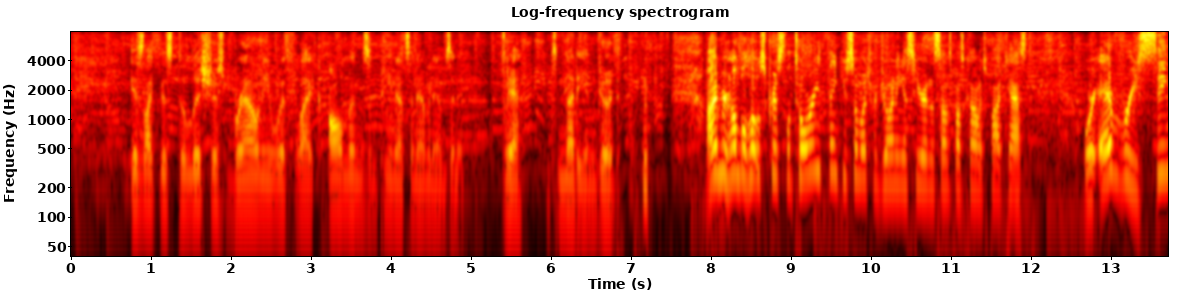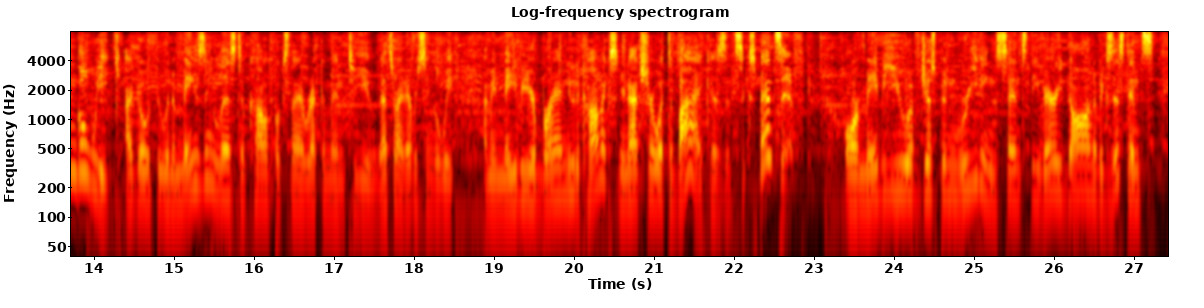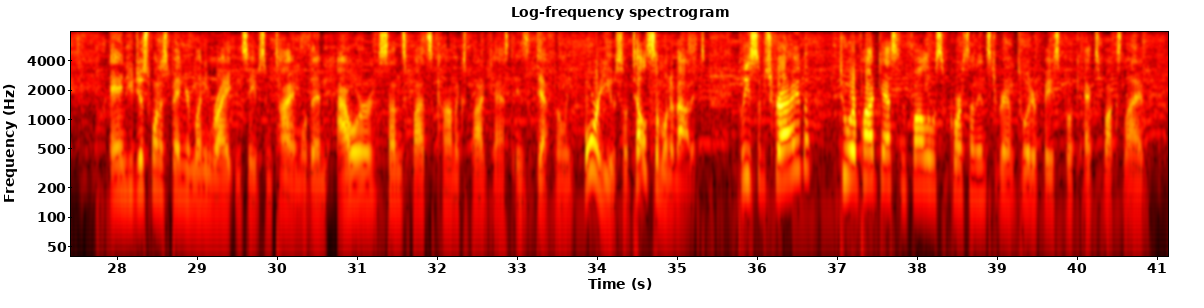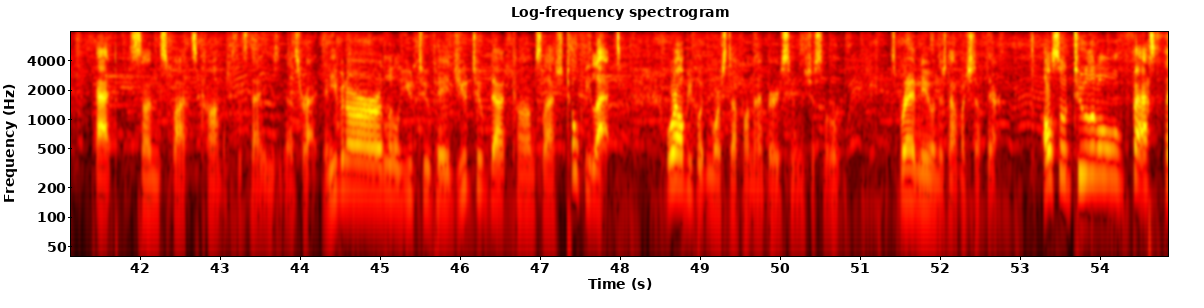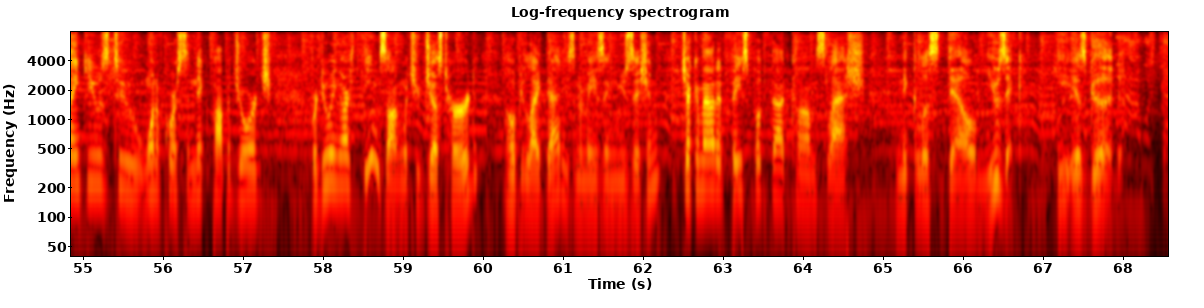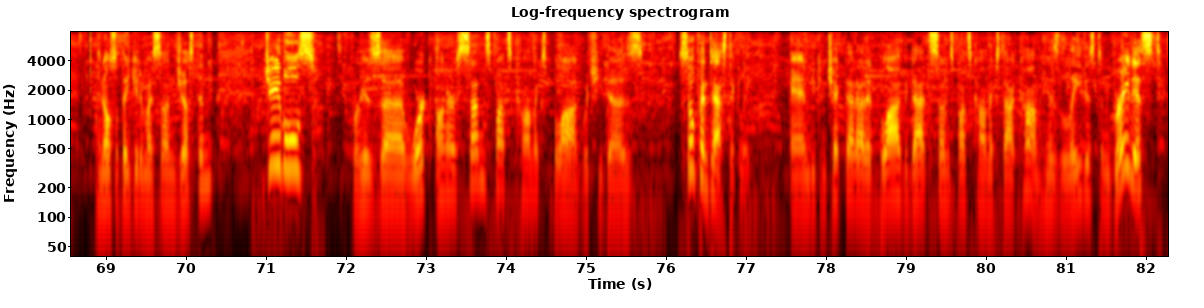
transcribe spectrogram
is like this delicious brownie with like almonds and peanuts and M&Ms in it. Yeah, it's nutty and good. I'm your humble host, Chris Latore. Thank you so much for joining us here in the Sunspots Comics podcast, where every single week I go through an amazing list of comic books that I recommend to you. That's right, every single week. I mean, maybe you're brand new to comics and you're not sure what to buy because it's expensive. Or maybe you have just been reading since the very dawn of existence and you just want to spend your money right and save some time. Well, then our Sunspots Comics podcast is definitely for you. So tell someone about it. Please subscribe to our podcast and follow us, of course, on Instagram, Twitter, Facebook, Xbox Live at Sunspots Comics. It's that easy. That's right. And even our little YouTube page, youtube.com slash Tofilat, where I'll be putting more stuff on that very soon. It's just a little, it's brand new and there's not much stuff there. Also, two little fast thank yous to one, of course, to Nick Papa George for doing our theme song, which you just heard. I hope you like that. He's an amazing musician. Check him out at facebook.com slash Nicholas Dell Music. He is good. And also thank you to my son Justin Jables for his uh, work on our Sunspots Comics blog, which he does so fantastically. And you can check that out at blog.sunspotscomics.com. His latest and greatest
